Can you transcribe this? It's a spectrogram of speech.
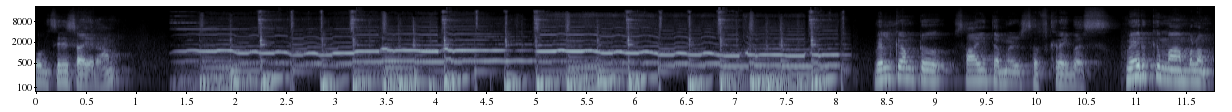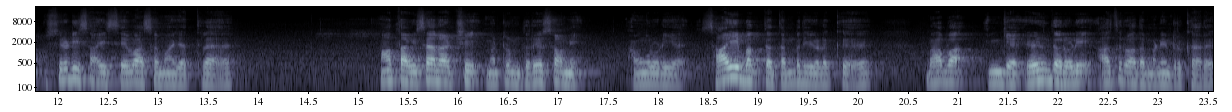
Om Sri Sairam. Welcome to Sai Tamil subscribers மேற்கு மாம்பலம் ஷிரடி சாய் சேவா சமாஜத்தில் மாதா விசாலாட்சி மற்றும் துரைசாமி அவங்களுடைய சாய் பக்த தம்பதிகளுக்கு பாபா இங்கே எழுந்தருளி ஆசீர்வாதம் பண்ணிட்டுருக்காரு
